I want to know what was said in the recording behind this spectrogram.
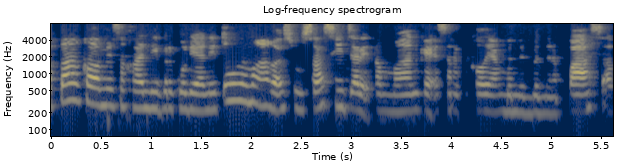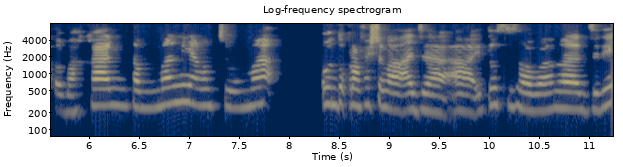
apa kalau misalkan di perkuliahan itu memang agak susah sih cari teman kayak circle yang bener-bener pas atau bahkan teman yang cuma untuk profesional aja. Ah, itu susah banget. Jadi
